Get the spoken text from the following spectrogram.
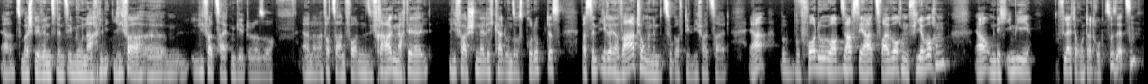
Ja, zum Beispiel, wenn es irgendwo nach Liefer, äh, Lieferzeiten geht oder so. Ja, dann einfach zu antworten. Sie fragen nach der Lieferschnelligkeit unseres Produktes? Was sind Ihre Erwartungen in Bezug auf die Lieferzeit? Ja, be bevor du überhaupt sagst, ja, zwei Wochen, vier Wochen, ja, um dich irgendwie vielleicht auch unter Druck zu setzen.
